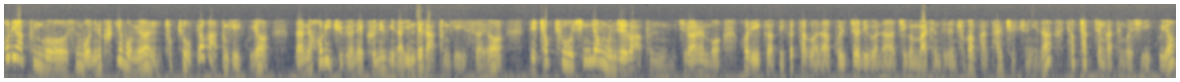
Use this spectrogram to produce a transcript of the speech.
허리 아픈 것은 원인을 크게 보면 척추 뼈가 아픈 게 있고요. 그다음에 허리 주변에 근육이나 인대가 아픈 게 있어요. 이 척추 신경 문제로 아픈 질환은 뭐 허리가 삐끗하거나 골절이거나 지금 말씀드린 추간판 탈출증이나 협착증 같은 것이 있고요.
